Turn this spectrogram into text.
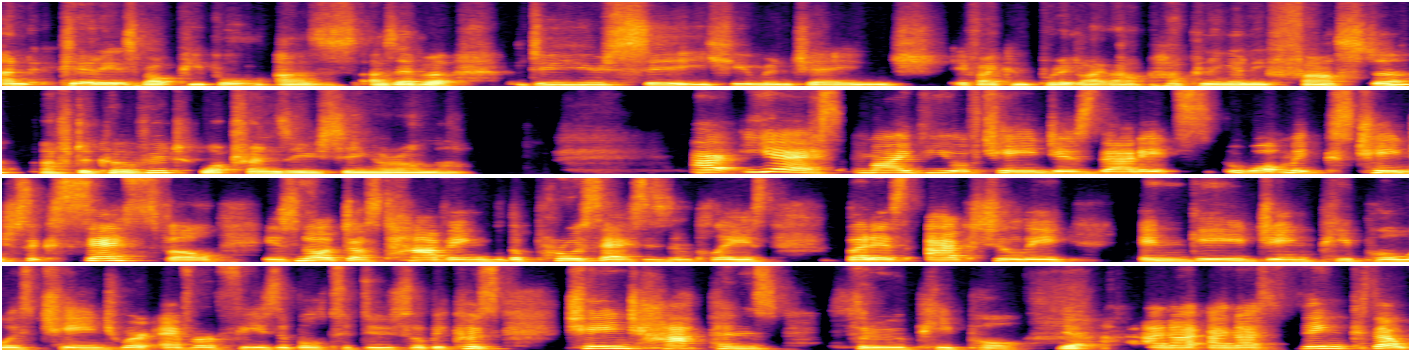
and clearly it's about people as as ever. Do you see human change if i can put it like that happening any faster after covid? What trends are you seeing around that? Uh, yes, my view of change is that it's what makes change successful is not just having the processes in place, but it's actually engaging people with change wherever feasible to do so because change happens through people. Yeah. And I and I think that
